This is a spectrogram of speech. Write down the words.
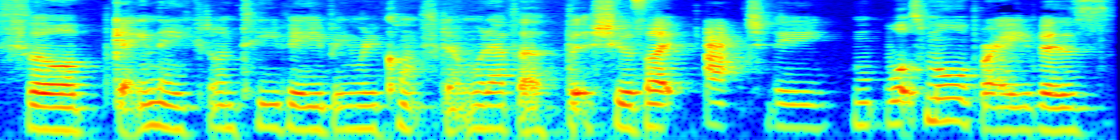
for getting naked on TV, being really confident, whatever. But she was like, actually, what's more brave is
